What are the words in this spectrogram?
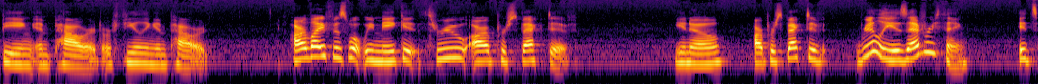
being empowered or feeling empowered. Our life is what we make it through our perspective. You know, our perspective really is everything. It's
